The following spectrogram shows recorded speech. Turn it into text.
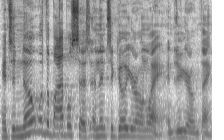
and to know what the Bible says and then to go your own way and do your own thing.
